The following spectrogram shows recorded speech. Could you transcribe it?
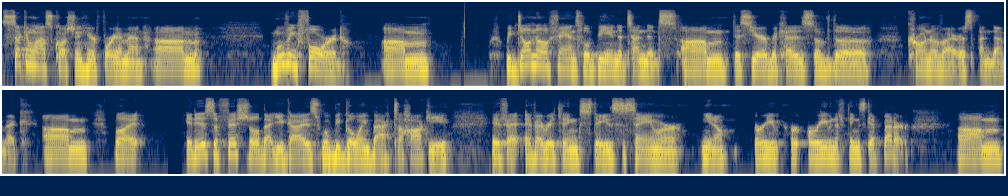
second last question here for you, man. Um, moving forward, um, we don't know if fans will be in attendance um, this year because of the coronavirus pandemic. Um, but it is official that you guys will be going back to hockey if if everything stays the same, or you know, or or, or even if things get better. Um,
